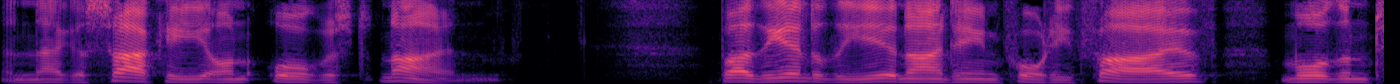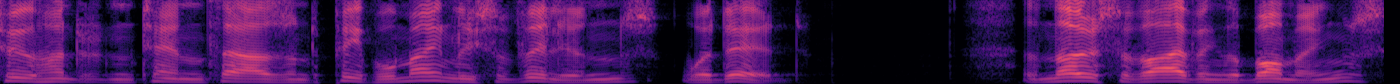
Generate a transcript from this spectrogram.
and Nagasaki on August 9. By the end of the year 1945, more than 210,000 people, mainly civilians, were dead. And those surviving the bombings,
